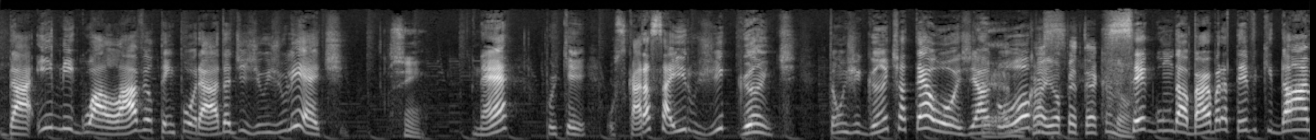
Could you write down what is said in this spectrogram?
da inigualável temporada de Gil e Juliette, Sim. né? Porque os caras saíram gigante. Tão gigante até hoje. A É, não Globo, caiu a peteca, não. segundo a Bárbara, teve que dar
